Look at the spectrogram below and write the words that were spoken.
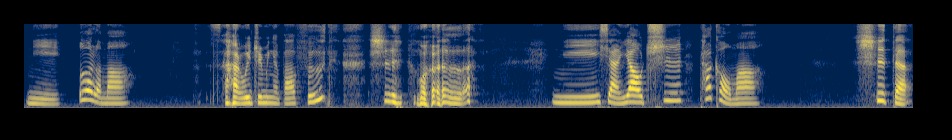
你饿了吗? So are we dreaming about food? 是我饿了。你想要吃 taco 吗？是的。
